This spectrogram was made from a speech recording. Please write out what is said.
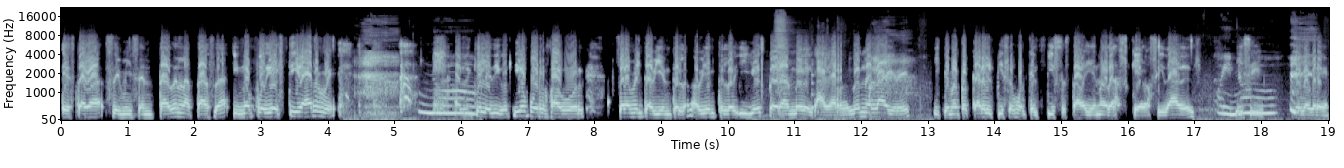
estaba semisentado en la taza y no podía estirarme. No. Así que le digo, tío, por favor, solamente aviéntelo, aviéntelo. Y yo esperando de agarrarlo en el aire y que no tocara el piso porque el piso estaba lleno de asquerosidades. Y sí, lo logré.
